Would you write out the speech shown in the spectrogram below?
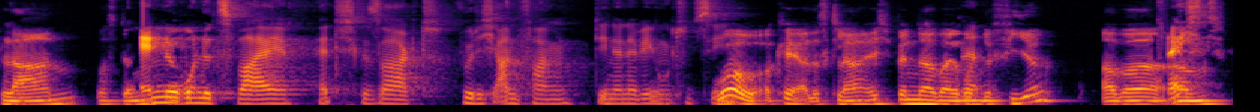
planen? Ende Runde 2, hätte ich gesagt, würde ich anfangen, den in Erwägung zu ziehen. Wow, okay, alles klar. Ich bin da bei Runde 4, ja. aber Echt? Ähm,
